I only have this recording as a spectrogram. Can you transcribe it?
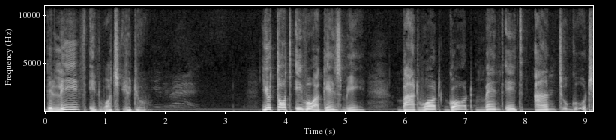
Believe in what you do. You thought evil against me, but what God meant it unto good.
